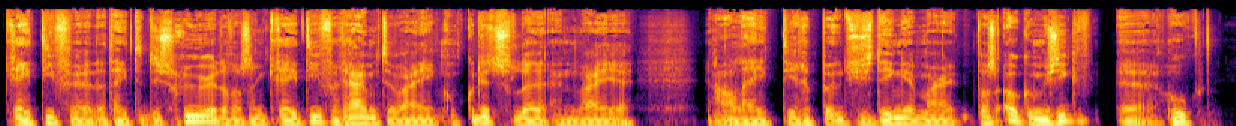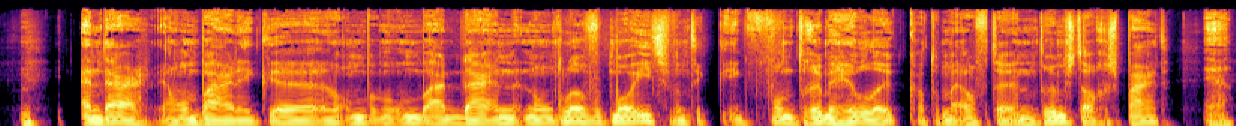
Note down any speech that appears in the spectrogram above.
creatieve, dat heette de schuur, dat was een creatieve ruimte waar je kon knutselen en waar je ja, allerlei therapeutische dingen, maar het was ook een muziekhoek. En daar ja, ontbaarde ik eh, om- ontbaarde daar een, een ongelooflijk mooi iets. Want ik, ik vond drummen heel leuk. Ik had op mijn elfde een drumstel gespaard. Ja.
